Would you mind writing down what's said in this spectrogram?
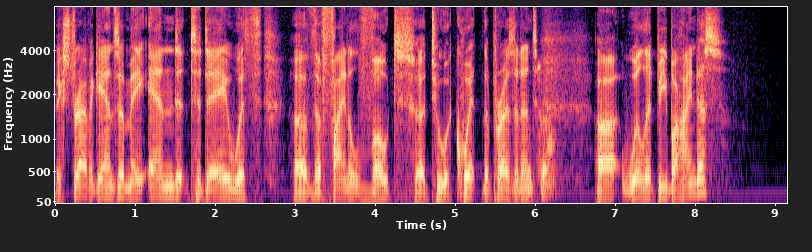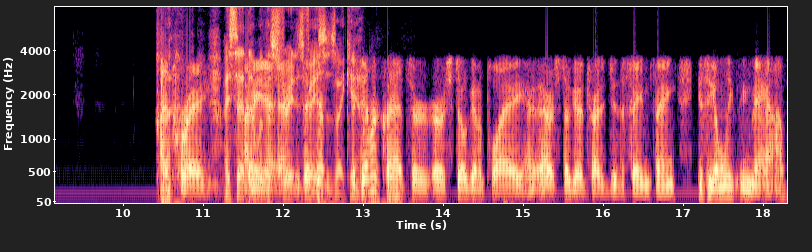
extravaganza may end today with uh, the final vote uh, to acquit the president. Uh, will it be behind us? I pray. I said that I mean, with the straightest face as I can. The Democrats are, are still going to play, are still going to try to do the same thing. It's the only thing they have.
